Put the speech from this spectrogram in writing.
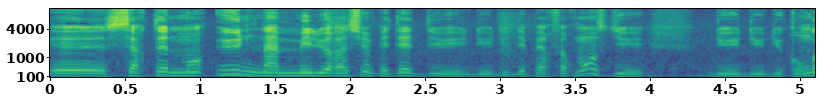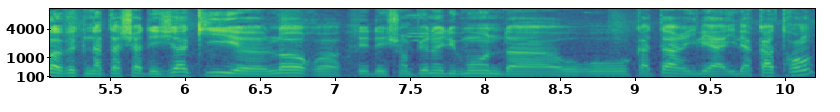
Euh, certainement une amélioration peut-être des performances du, Congo avec Natacha déjà qui, lors des championnats du monde au, Qatar il y a, il y a 4 ans,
